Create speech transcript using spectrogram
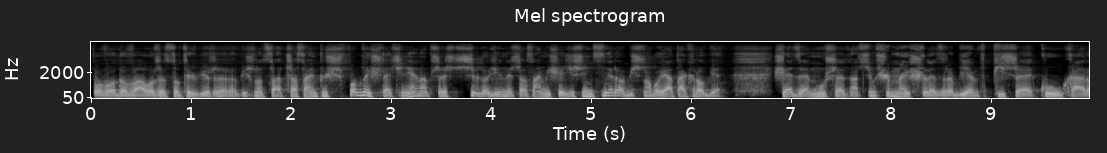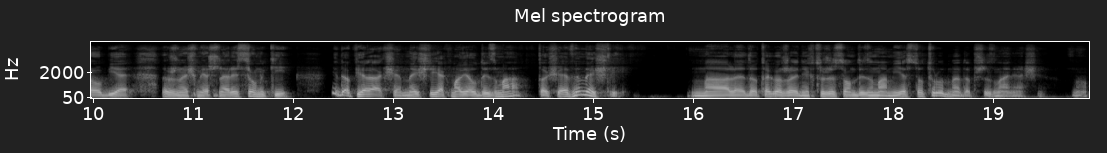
powodowało, że co ty w biurze robisz? No czasami musisz pomyśleć, nie? No przecież trzy godziny czasami siedzisz i nic nie robisz, no bo ja tak robię. Siedzę, muszę, na czymś myślę, zrobiłem, piszę, kółka robię, różne śmieszne rysunki i dopiero jak się myśli, jak mawiał Dyzma, to się wymyśli. No ale do tego, że niektórzy są dyzmami, jest to trudne do przyznania się. No.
